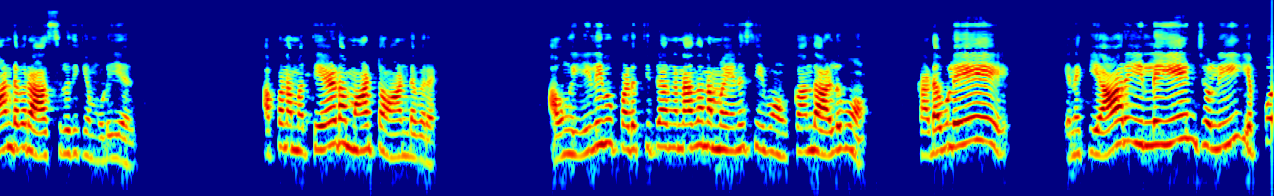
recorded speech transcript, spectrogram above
ஆண்டவர் ஆசிர்வதிக்க முடியாது. அப்போ நம்ம தேட மாட்டோம் ஆண்டவரை. அவங்க இழிவுபடுத்திட்டாங்கன்னா தான் நம்ம என்ன செய்வோம்? உட்காந்து அழுவோம். கடவுளே எனக்கு யாரும் இல்லையேன்னு சொல்லி எப்போ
